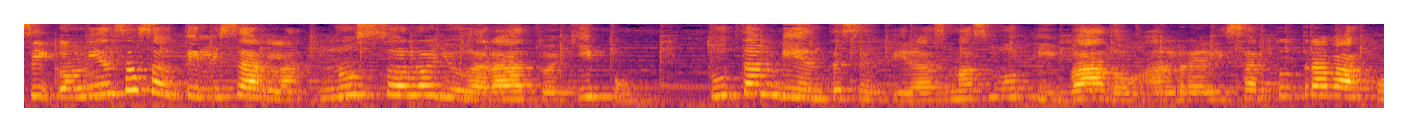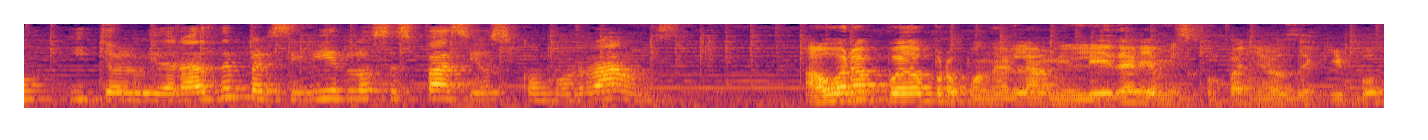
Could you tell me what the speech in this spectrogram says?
si comienzas a utilizarla, no solo ayudará a tu equipo, tú también te sentirás más motivado al realizar tu trabajo y te olvidarás de percibir los espacios como rounds. Ahora puedo proponerle a mi líder y a mis compañeros de equipo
